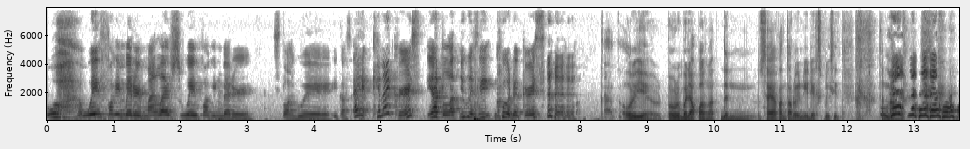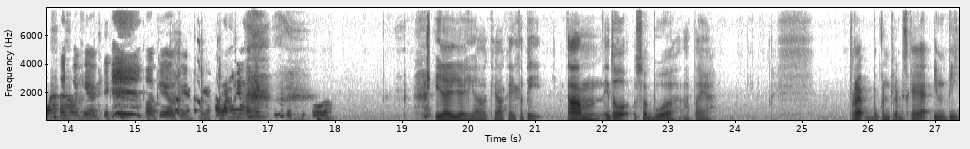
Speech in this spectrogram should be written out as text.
wah way fucking better. My life's way fucking better setelah gue ikhlas. Eh, can I curse? Ya telat juga sih. Gue udah curse. Oh iya, perlu banyak banget dan saya akan taruh ini di eksplisit. Tenang. Oke oke oke oke oke. Orangnya emang gitu. Iya iya iya, oke oke. Tapi um, itu sebuah apa ya? Pre, bukan premis kayak inti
